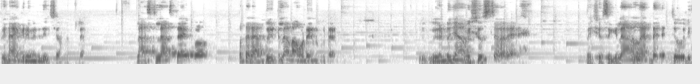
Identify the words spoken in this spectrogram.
പിന്നെ അഗ്രിമെന്റ് തിരിച്ചു തന്നിട്ടില്ല ലാസ്റ്റ് ലാസ്റ്റ് ആയപ്പോ ഇപ്പൊ തരാം. വീട്ടിലാണ് അവിടെയാണ് ഇവിടെയാണ്. വീണ്ടും ഞാൻ വിശ്വസിച്ചവരെ വിശ്വസിക്കലാണല്ലോ എന്റെ ജോലി.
